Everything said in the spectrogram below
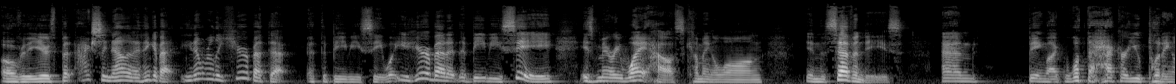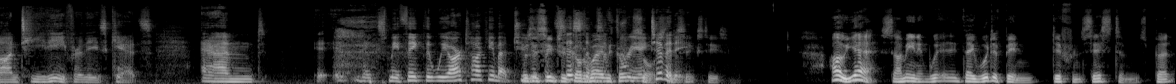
over the years. But actually, now that I think about it, you don't really hear about that at the BBC. What you hear about at the BBC is Mary Whitehouse coming along in the '70s and being like, "What the heck are you putting on TV for these kids?" And it, it makes me think that we are talking about two different seems to have got systems of all sorts in the creativity. 60s. Oh, yes. I mean, it, they would have been different systems. But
